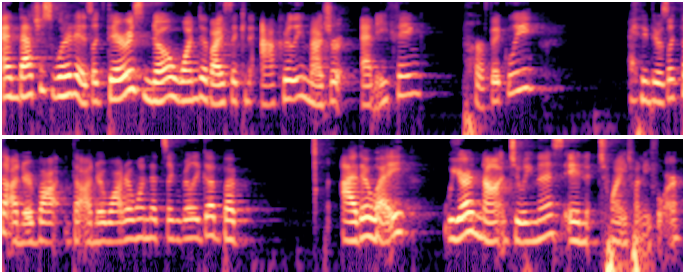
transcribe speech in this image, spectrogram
And that's just what it is. Like, there is no one device that can accurately measure anything perfectly. I think there's like the under the underwater one that's like really good, but either way, we are not doing this in 2024.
